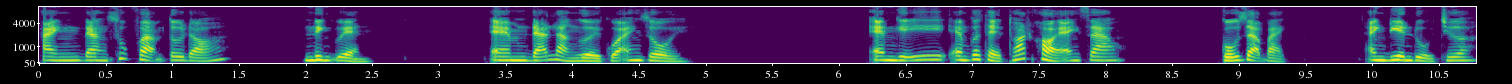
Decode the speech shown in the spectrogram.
Anh đang xúc phạm tôi đó. Ninh Uyển, em đã là người của anh rồi. Em nghĩ em có thể thoát khỏi anh sao? Cố dạ bạch, anh điên đủ chưa?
